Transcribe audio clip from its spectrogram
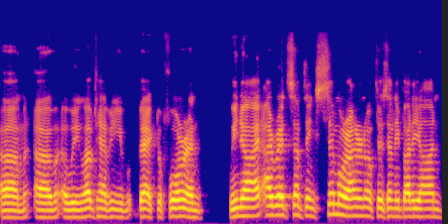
Um, uh, we loved having you back before, and we know I, I, read something similar. I don't know if there's anybody on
